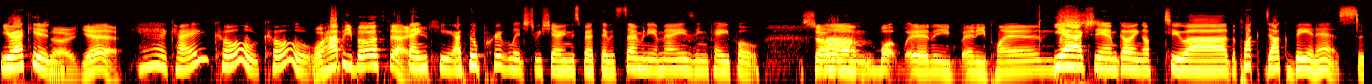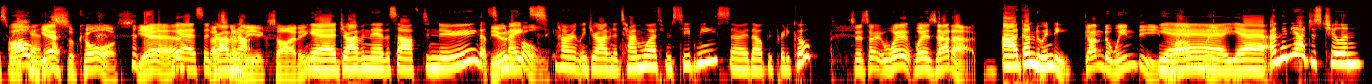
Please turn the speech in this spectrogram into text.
You reckon? So, yeah. yeah, okay. Cool, cool. Well, happy birthday. Thank you. I feel privileged to be sharing this birthday with so many amazing people. So, um, what, any, any plans? Yeah, actually, I'm going off to uh, the Pluck Duck BNS this weekend. Oh, yes, of course. Yeah. Yeah, so that's driving gonna up- be exciting. Yeah, driving there this afternoon. Got Beautiful. some mates currently driving to Tamworth from Sydney, so that'll be pretty cool. So, so where, where's that at? Uh, Goondiwindi. Goondiwindi. Yeah, Lovely. yeah. Yeah. And then, yeah, just chilling,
